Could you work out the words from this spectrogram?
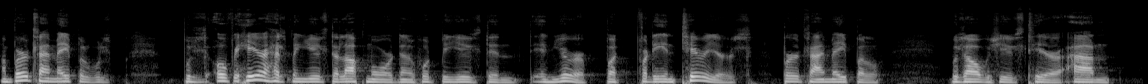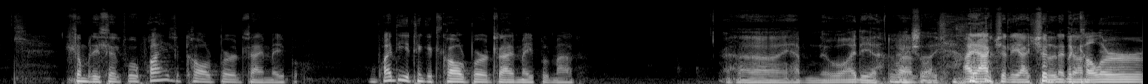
And bird's eye maple was was over here has been used a lot more than it would be used in, in Europe. But for the interiors, bird's eye maple was always used here. And somebody says, well, why is it called bird's eye maple? Why do you think it's called bird's eye maple, Matt? Uh, I have no idea. Actually, I actually I shouldn't the, have done the color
